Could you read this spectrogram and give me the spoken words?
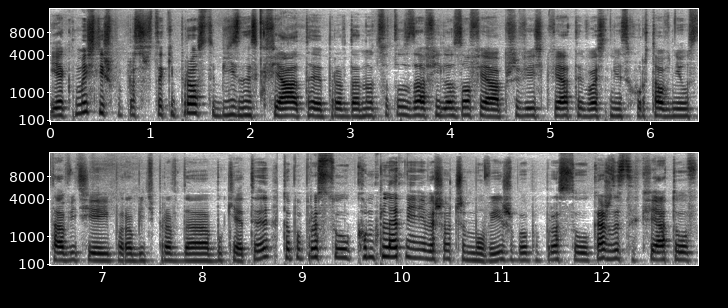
Jak myślisz po prostu, że taki prosty biznes, kwiaty, prawda, no co to za filozofia, przywieźć kwiaty właśnie z hurtowni, ustawić je i porobić, prawda, bukiety, to po prostu kompletnie nie wiesz, o czym mówisz, bo po prostu każdy z tych kwiatów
